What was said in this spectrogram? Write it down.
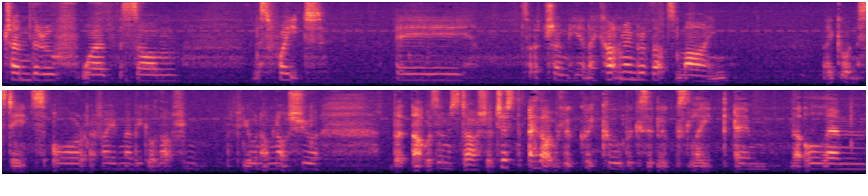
trimmed the roof with some this white uh, sort of trim here, and I can't remember if that's mine that I got in the States or if I maybe got that from Fiona, I'm not sure but that was a moustache. It just I thought it would look quite cool because it looks like um, little um,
